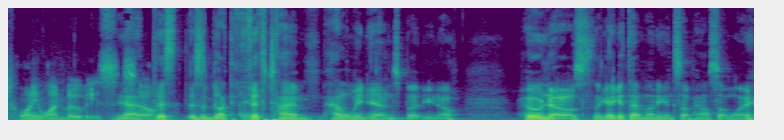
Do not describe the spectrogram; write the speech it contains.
twenty-one movies. Yeah, so this this would be like the Yeah. fifth time Halloween ends, but you know, who knows? They gotta get that money in somehow, some way.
